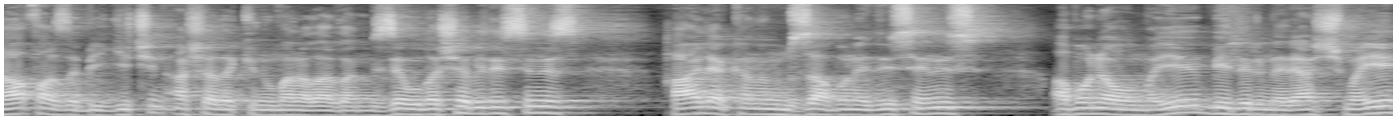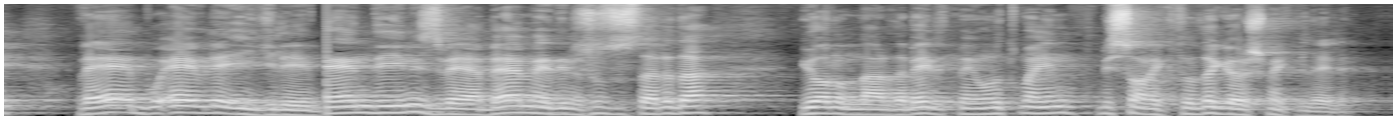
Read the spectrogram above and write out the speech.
Daha fazla bilgi için aşağıdaki numaralardan bize ulaşabilirsiniz. Hala kanalımıza abone değilseniz abone olmayı, bildirimleri açmayı ve bu evle ilgili beğendiğiniz veya beğenmediğiniz hususları da yorumlarda belirtmeyi unutmayın. Bir sonraki turda görüşmek dileğiyle.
